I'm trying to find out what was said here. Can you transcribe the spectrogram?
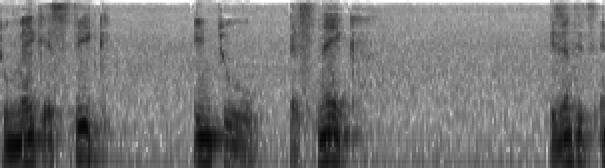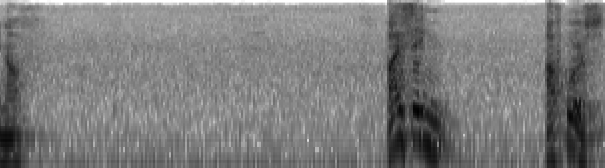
to make a stick into a snake. Isn't it enough? I say, of course,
